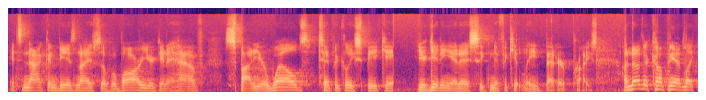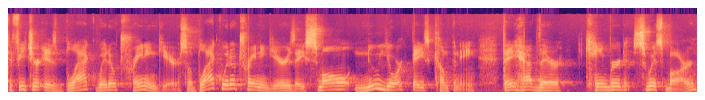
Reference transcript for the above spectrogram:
It's not gonna be as nice of a bar. You're gonna have spottier welds, typically speaking you're getting at a significantly better price. Another company I'd like to feature is Black Widow Training Gear. So Black Widow Training Gear is a small New York based company. They have their cambered Swiss bar.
